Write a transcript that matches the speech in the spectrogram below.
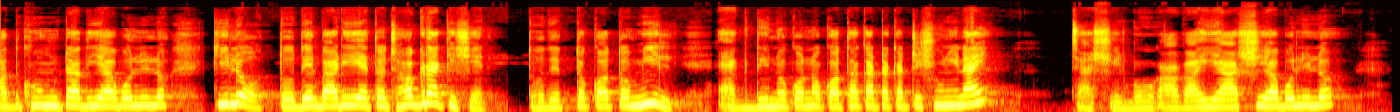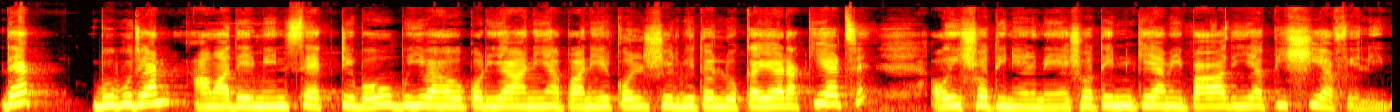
আধ ঘুমটা দিয়া বলিল, কিলো, তোদের বাড়ি এত ঝগড়া কিসের? তোদের তো কত মিল, একদিনও কোনো কথা কাটাকাটি শুনি নাই? চাষির বউ আগাইয়া আসিয়া বলিল, দেখ বুবুজান আমাদের মিনসে একটি বউ বিবাহ করিয়া আনিয়া পানির কলসির ভিতর লুকাইয়া রাখিয়াছে। ওই সতীনের মেয়ে সতীনকে আমি পা দিয়া পিষিয়া ফেলিব।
